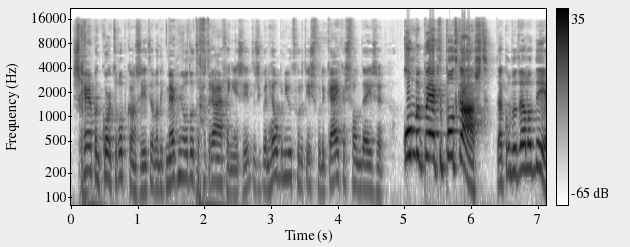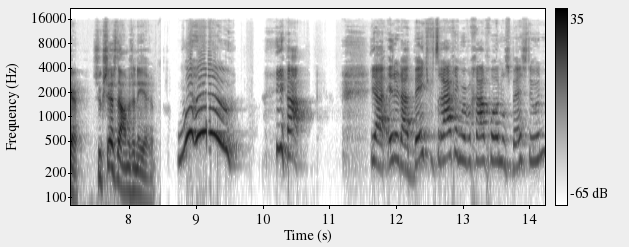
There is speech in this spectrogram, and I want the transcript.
scherp en kort erop kan zitten. Want ik merk nu al dat er vertraging in zit. Dus ik ben heel benieuwd hoe het is voor de kijkers van deze onbeperkte podcast. Daar komt het wel op neer. Succes, dames en heren. Ja, ja, inderdaad. Beetje vertraging, maar we gaan gewoon ons best doen.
